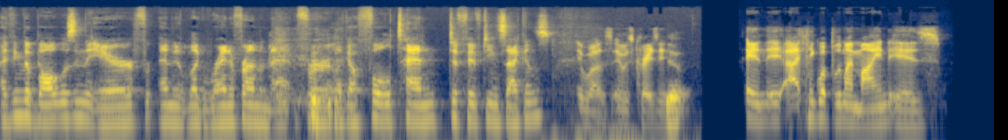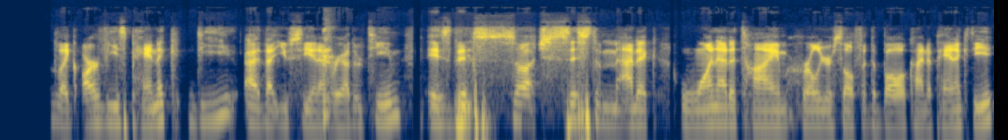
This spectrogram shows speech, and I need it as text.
I think the ball was in the air for, and it like right in front of the net for like a full ten to fifteen seconds. It was. It was crazy. Yep. And it, I think what blew my mind is like RV's panic D uh, that you see in every other team is this such systematic one at a time hurl yourself at the ball kind of panic D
